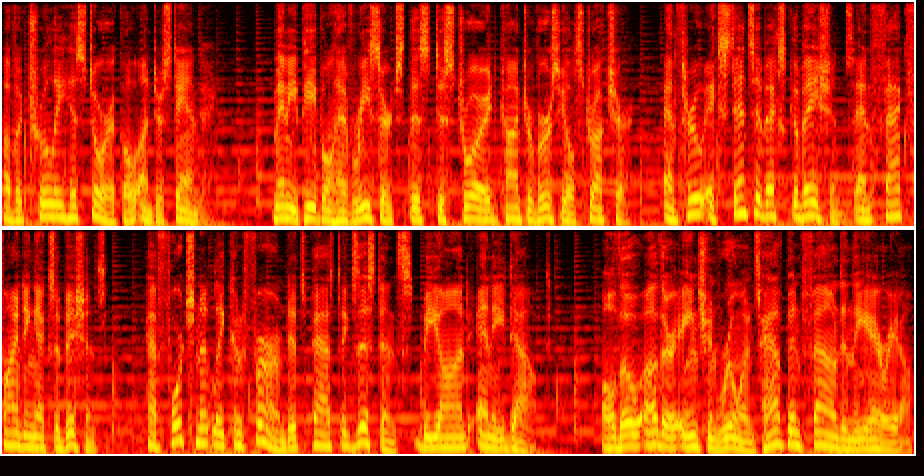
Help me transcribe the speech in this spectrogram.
of a truly historical understanding. Many people have researched this destroyed controversial structure, and through extensive excavations and fact-finding exhibitions, have fortunately confirmed its past existence beyond any doubt. Although other ancient ruins have been found in the area,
